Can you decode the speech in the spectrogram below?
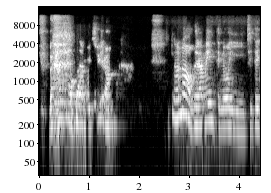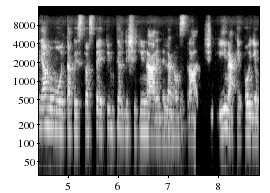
Da vicino. No, no, veramente noi ci teniamo molto a questo aspetto interdisciplinare della certo. nostra disciplina, che poi è un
